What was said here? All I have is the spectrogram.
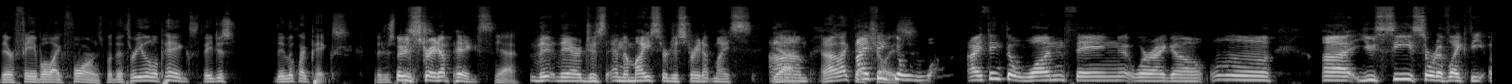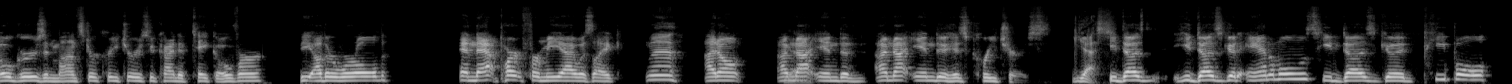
their fable like forms. But the three little pigs, they just they look like pigs. They're just They're just straight up pigs. Yeah, They they are just and the mice are just straight up mice. yeah, Um and I like that I choice. think the I think the one thing where I go, uh, uh, you see sort of like the ogres and monster creatures who kind of take over the other world, and that part for me, I was like, eh, I don't, I'm Yeah. not into, I'm not into his creatures. Yes. he does he does good animals he does good people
